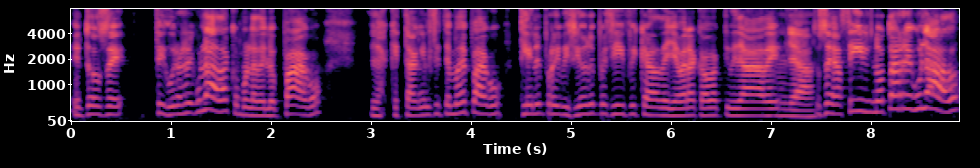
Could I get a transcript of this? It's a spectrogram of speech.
entonces figuras reguladas como la de los pagos, las que están en el sistema de pago, tienen prohibición específica de llevar a cabo actividades. Entonces, así no está regulado,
